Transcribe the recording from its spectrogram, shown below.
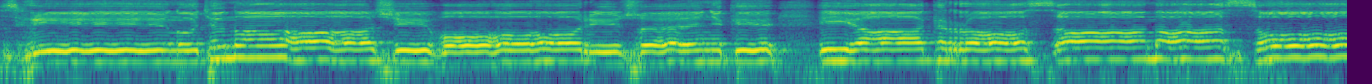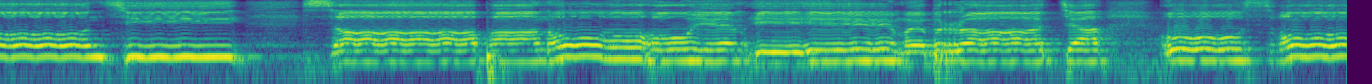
Згинуть наші воріженьки, як роса на сонці, запануєм і ми, браття, у своїй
